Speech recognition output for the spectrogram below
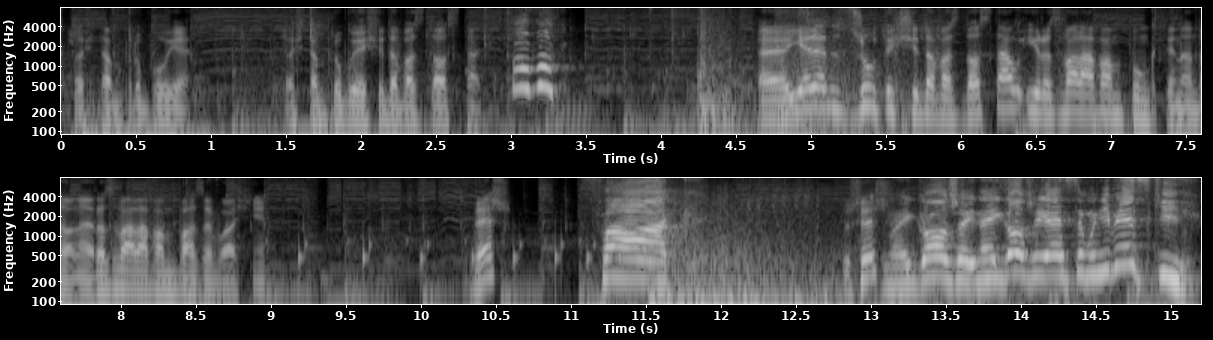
ktoś tam próbuje. Ktoś tam próbuje się do was dostać. O, fuck. E, jeden z żółtych się do was dostał i rozwala wam punkty na dole. Rozwala wam bazę właśnie. Wiesz? Fuck. Słyszysz? Najgorzej, najgorzej, ja jestem u niebieskich.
